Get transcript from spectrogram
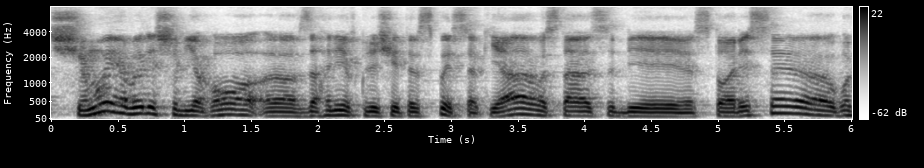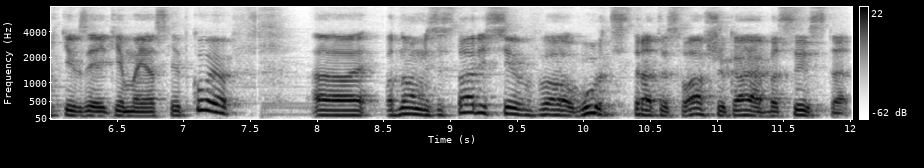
Чому я вирішив його е, взагалі включити в список? Я виставив собі сторіси е, гуртів, за якими я слідкую. Е, в одному зі сторісів е, гурт Стратослав шукає басиста.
